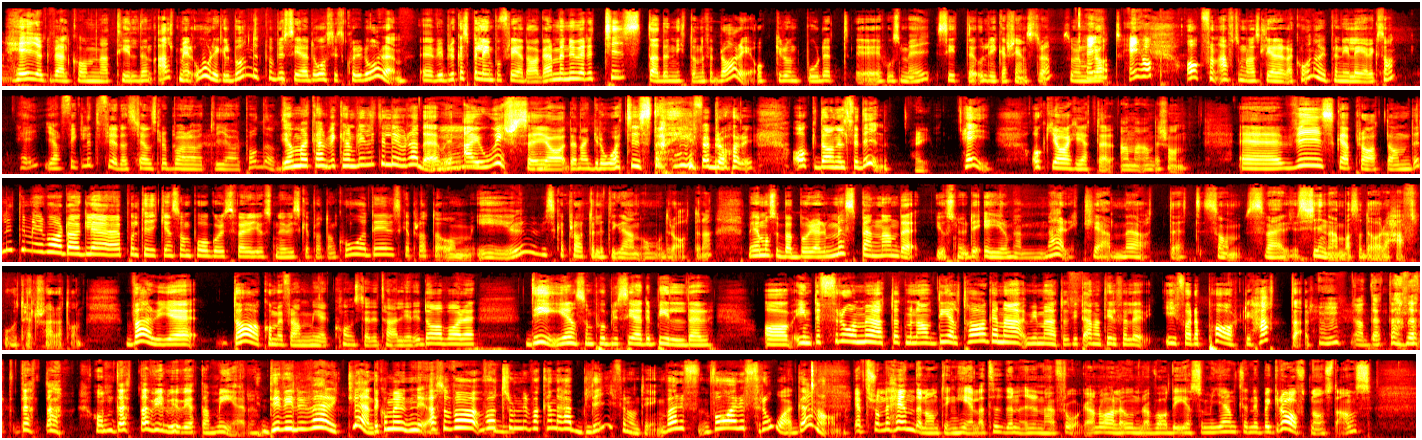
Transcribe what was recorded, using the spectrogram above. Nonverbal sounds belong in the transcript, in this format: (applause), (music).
Hej och välkomna till den allt mer oregelbundet publicerade Åsiktskorridoren. Eh, Vi brukar spela in på fredagar men nu är det tisdag den 19 februari och runt bordet eh, hos mig sitter Ulrika Schenström som är Hej, moderat. hej hopp! Och från Aftonbladets ledarredaktion har vi Pernilla Eriksson. Hej, jag fick lite fredagskänslor bara av att vi gör podden. Ja, man kan, vi kan bli lite lurade. Mm. I wish säger jag denna gråa tisdag (laughs) i februari. Och Daniel Svedin. Hej. Hej! Och jag heter Anna Andersson. Eh, vi ska prata om den lite mer vardagliga politiken som pågår i Sverige just nu. Vi ska prata om KD, vi ska prata om EU, vi ska prata lite grann om Moderaterna. Men jag måste bara börja, det mest spännande just nu det är ju de här märkliga mötet som Sveriges Kina-ambassadör har haft på Hotell Sheraton. Varje dag kommer fram mer konstiga detaljer. Idag var det DN som publicerade bilder av, inte från mötet, men av deltagarna vid mötet vid ett annat tillfälle iförda partyhattar. Mm, ja, detta, detta, detta, om detta vill vi veta mer. Det vill vi verkligen. Det kommer, nu- alltså vad, vad tror ni, vad kan det här bli för någonting? Vad är, vad är det frågan om? Eftersom det händer någonting hela tiden i den här frågan och alla undrar vad det är som egentligen är begravt någonstans.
